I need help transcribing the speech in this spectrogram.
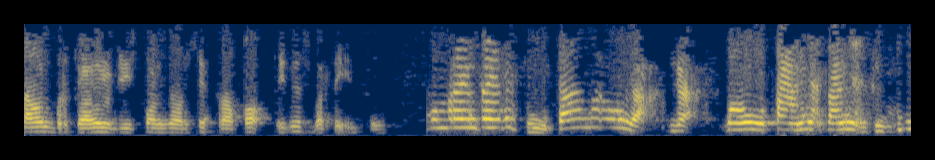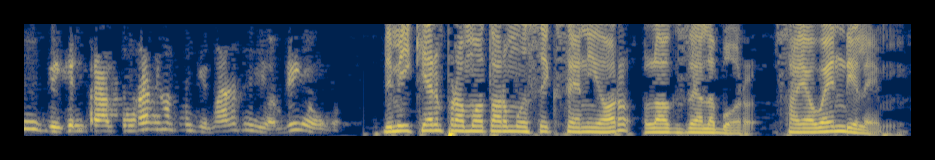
tahun bergaul di sponsorship rokok itu seperti itu. Pemerintah itu buta mau nggak nggak mau tanya-tanya dulu bikin peraturan atau gimana sih ya bingung. Demikian promotor musik senior Log Zelebur. Saya Wendy Lim.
